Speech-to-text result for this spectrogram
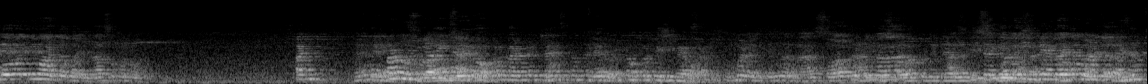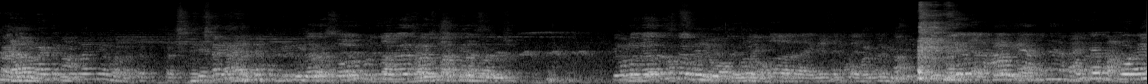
लेवलनी वाढलं पाहिजे असं वाटतं पण. कोटी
